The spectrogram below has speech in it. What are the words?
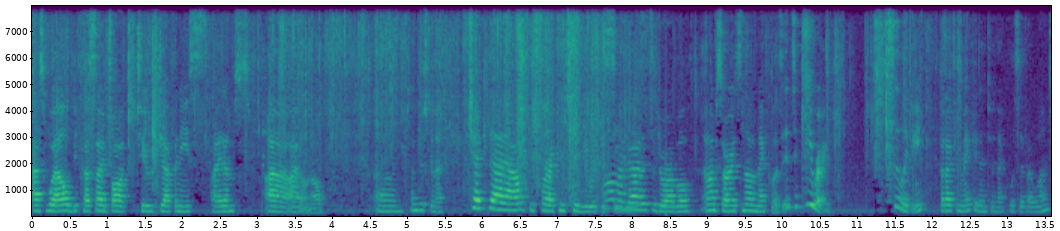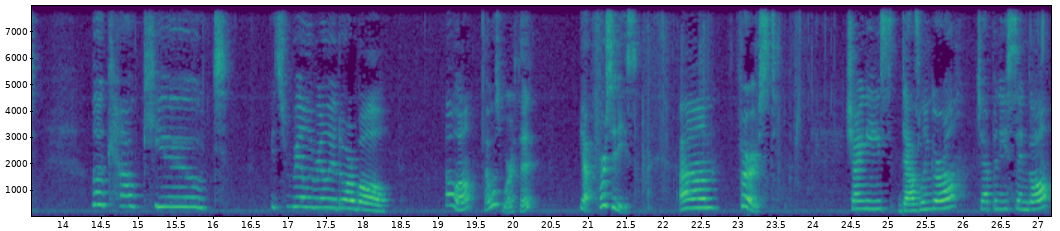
as well because I bought two Japanese items. Uh, I don't know. Um, so I'm just gonna check that out before I continue with the Oh CDs. my god, it's adorable. And I'm sorry, it's not a necklace. It's a keyring. But I can make it into a necklace if I want. Look how cute! It's really, really adorable. Oh well, that was worth it. Yeah, four CDs. Um, first, SHINee's Dazzling Girl, Japanese single.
